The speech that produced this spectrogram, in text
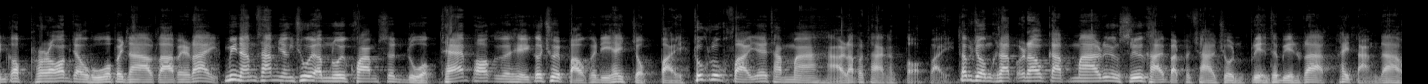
นก็พร้อมจะหัวไปนาวตาไปไร่มีหนำซ้ำยังช่วยอำนวยความสะดวก แถมพอเกิดเหตุก็ช่วยเป่าคดีให้จบไป ทุกๆ ฝ่ายจะได้ทำมาหารับประทานกันต่อไปท่านผู้ชมครับเรากลับมาเรื่องซื้อขายบัตรประชาชน เปลี่ยนทะเบียนราษฎรให้ต่างด้าว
